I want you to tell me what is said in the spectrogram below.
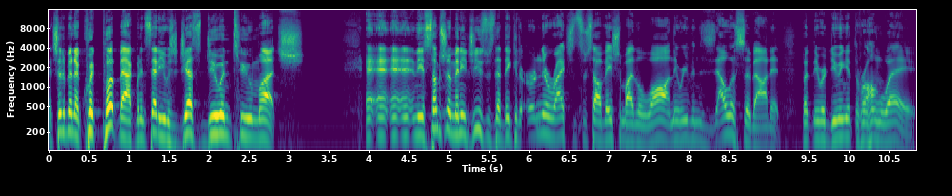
It should have been a quick putback, but instead he was just doing too much. And, and, and, the assumption of many Jews was that they could earn their righteousness or salvation by the law, and they were even zealous about it, but they were doing it the wrong way.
